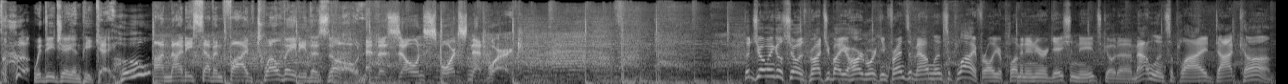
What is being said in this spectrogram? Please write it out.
with DJ and PK. Who? On 97.5 1280 The Zone and the Zone Sports Network. The Joe Ingles Show is brought to you by your hardworking friends at Mountainland Supply. For all your plumbing and irrigation needs, go to mountainlandsupply.com.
